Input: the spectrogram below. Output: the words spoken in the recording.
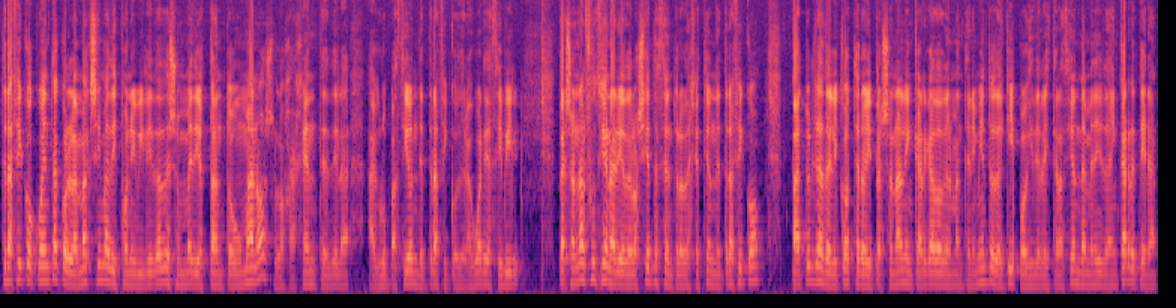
Tráfico cuenta con la máxima disponibilidad de sus medios tanto humanos, los agentes de la agrupación de tráfico de la Guardia Civil, personal funcionario de los siete centros de gestión de tráfico, patrullas de helicópteros y personal encargado del mantenimiento de equipos y de la instalación de medidas en carretera,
